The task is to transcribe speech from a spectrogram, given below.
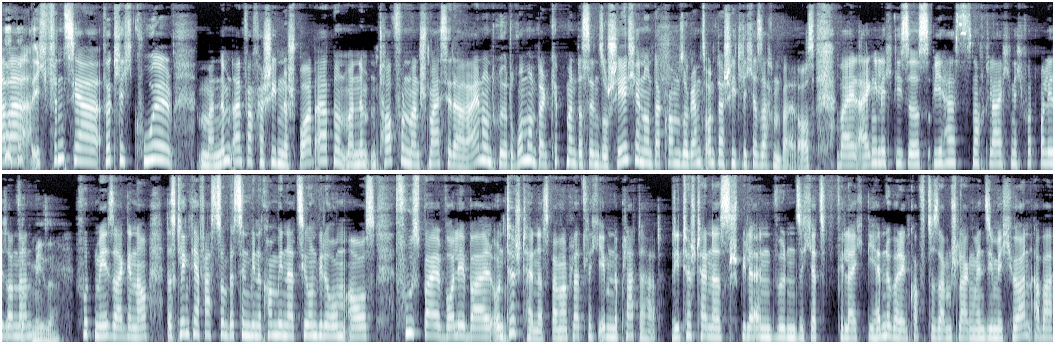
Aber ich finde es ja wirklich cool. Man nimmt einfach verschiedene Sportarten und man nimmt einen Topf und man schmeißt sie da rein und rührt rum und dann kippt man das in so Schälchen und da kommen so ganz unterschiedliche Sachen bei raus. Weil eigentlich dieses, wie heißt es noch gleich, nicht Footvolley, sondern Foot Mesa. Foot Mesa, genau. Das klingt ja fast so ein bisschen wie eine Kombination wiederum aus Fußball, Volleyball und Tischtennis, weil man plötzlich eben eine Platte hat. Die TischtennisspielerInnen würden sich jetzt vielleicht die Hände über den Kopf zusammenschlagen, wenn sie mich hören, aber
